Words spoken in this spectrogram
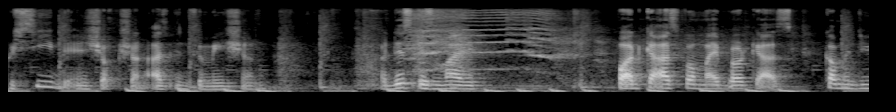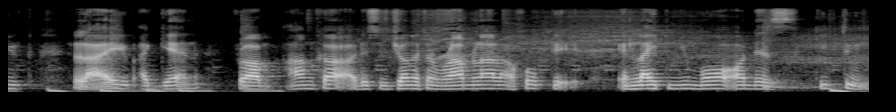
receive the instruction as information. But this is my podcast from my broadcast coming to you live again from Anchor. This is Jonathan Ramlal. I hope to enlighten you more on this. Keep tuned.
